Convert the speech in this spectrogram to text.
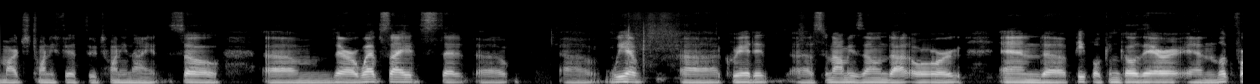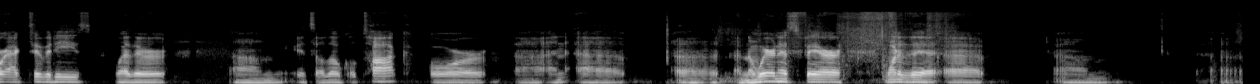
March 25th through 29th. So um, there are websites that we have created, tsunamizone.org, and people can go there and look for activities, whether um, it's a local talk or an an awareness fair. One of the um, uh,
